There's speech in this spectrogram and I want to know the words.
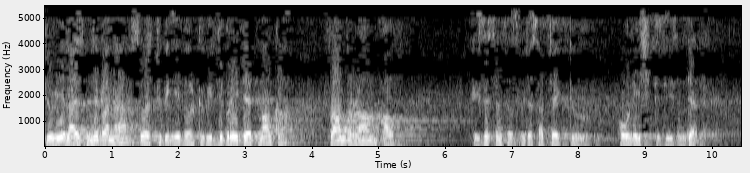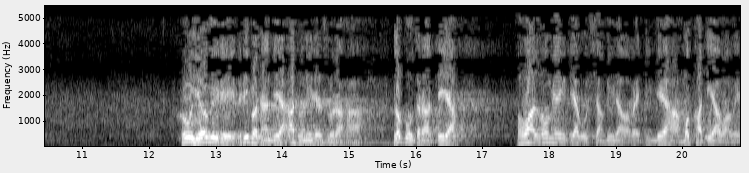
to realize Nirvana so as to be able to be liberated Mokka from the round of existences which are subject to old age, disease and death. ခုယောဂီတွေသတိပဋ္ဌာန်တရားအထုနေတယ်ဆိုတာဟာ လောကုတ္တရာတရားဘဝလုံးမြဲတရားကိုရှာမိတာပါပဲဒီတရားဟာမောက္ခတရားပါပဲ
